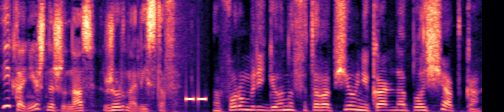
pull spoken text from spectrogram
и, конечно же, нас, журналистов. Форум регионов – это вообще уникальная площадка.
